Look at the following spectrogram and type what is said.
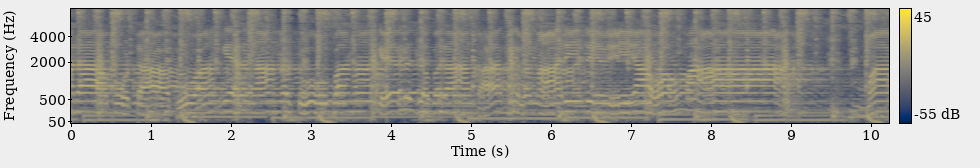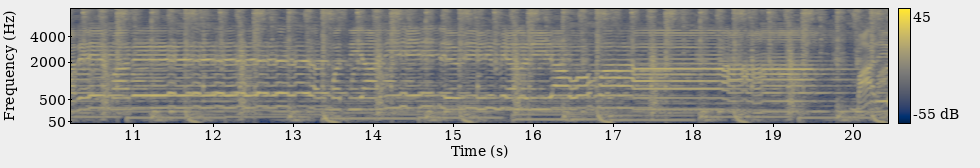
મારા મોટા ભુવા ઘેર ના નટુબાના ઘેર જબરા કાકેલ નારી દેવી આવો મારે મારે અળમતિયાની દેવી મેલડી આવો મારે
